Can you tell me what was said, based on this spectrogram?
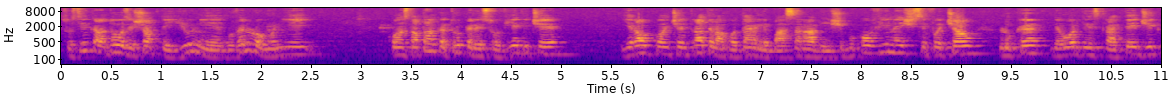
susțin că la 27 iunie guvernul României constata că trupele sovietice erau concentrate la hotarele Basarabiei și Bucovine și se făceau lucrări de ordin strategic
